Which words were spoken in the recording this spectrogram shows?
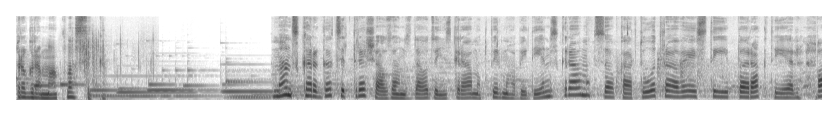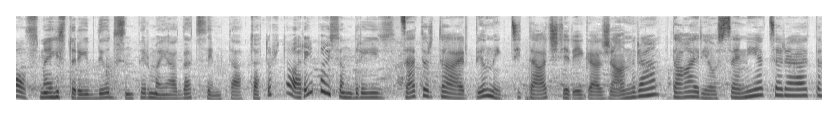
programmā Klasika. Mans kara gads ir trešā Zanas daudziņas grāmata. Pirmā bija dienas grāmata, savukārt otrā vēstīja par aktieru balss meistarību 21. gadsimtā. Ceturtā arī pavisam drīz. Ceturtā ir pilnīgi citā atšķirīgā žanrā. Tā ir jau sen iecerēta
